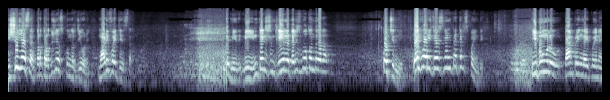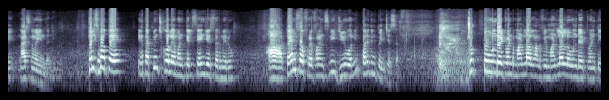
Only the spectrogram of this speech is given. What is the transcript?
ఇష్యూ చేశారు తర్వాత రద్దు చేసుకున్నారు జీవోని మాడిఫై చేశారు. అంటే మీది మీ ఇంటెన్షన్ క్లియర్గా తెలిసిపోతుంది కదా. వచ్చింది. ఎంక్వైరీ చేసినంటే తెలిసిపోయింది. ఈ భూములు ట్యాంపరింగ్ అయిపోయినాయి నాశనం అయిందని తెలిసిపోతే ఇక తప్పించుకోలేమని తెలిసి ఏం చేశారు మీరు? ఆ టైమ్స్ ఆఫ్ రెఫరెన్స్ని జీవోని పరిధిని పెంచేశారు. చుట్టూ ఉండేటువంటి మండలాలు నలభై మండలాల్లో ఉండేటువంటి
